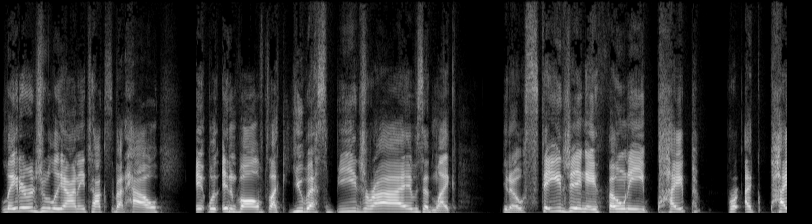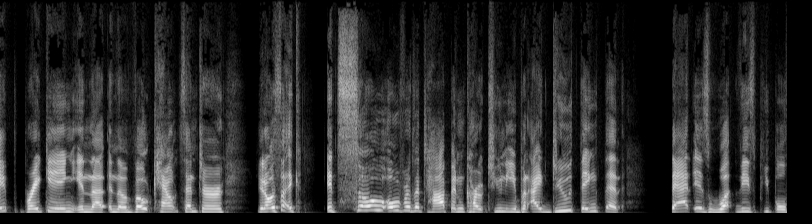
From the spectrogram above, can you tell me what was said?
Later, Giuliani talks about how it was involved like USB drives and like you know staging a phony pipe like pipe breaking in the in the vote count center. You know, it's like it's so over the top and cartoony, but I do think that that is what these people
